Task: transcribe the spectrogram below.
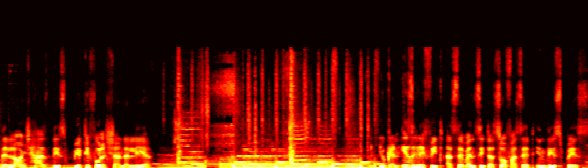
The lounge has this beautiful chandelier. You can easily fit a 7 seater sofa set in this space.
